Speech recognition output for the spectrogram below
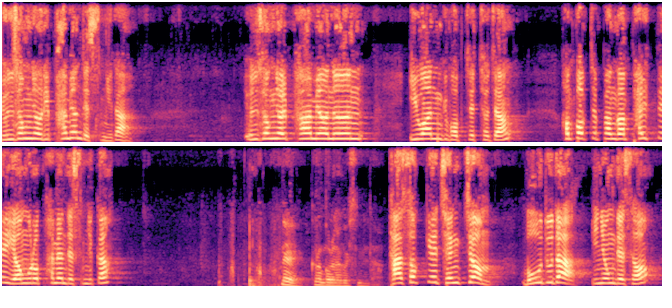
윤석열이 파면됐습니다. 윤석열 파면은 이완규 법제처장, 헌법재판관 8대 0으로 파면됐습니까? 네, 그런 걸로 알고 있습니다. 다섯 개 쟁점 모두 다 인용돼서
